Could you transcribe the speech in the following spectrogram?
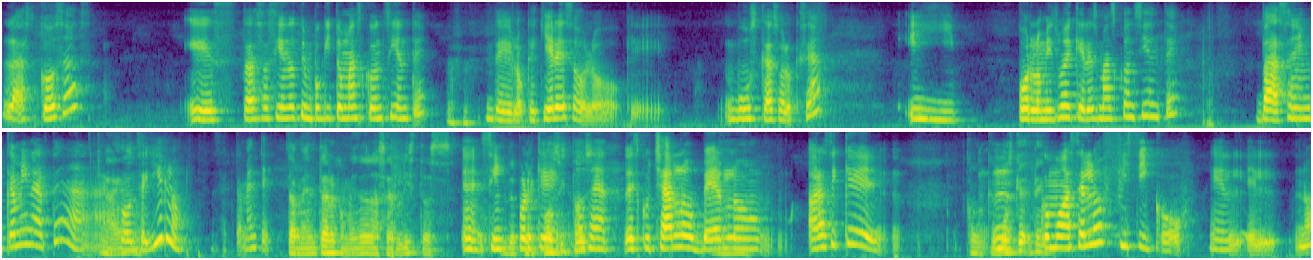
las cosas, estás haciéndote un poquito más consciente de lo que quieres o lo que buscas o lo que sea. Y por lo mismo de que eres más consciente, vas a encaminarte a, conseguirlo. Exactamente. También te recomiendan hacer listas. Eh, sí, porque, o sea, escucharlo, verlo. Ahora sí que. Como, hacerlo físico. El, el no,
